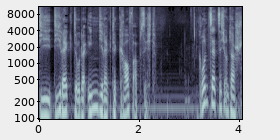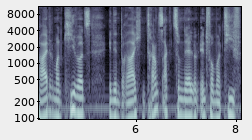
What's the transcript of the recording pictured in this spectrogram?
die direkte oder indirekte Kaufabsicht. Grundsätzlich unterscheidet man Keywords in den Bereichen transaktionell und informativ.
